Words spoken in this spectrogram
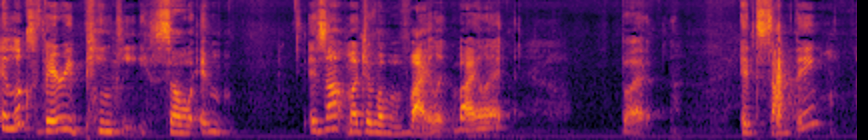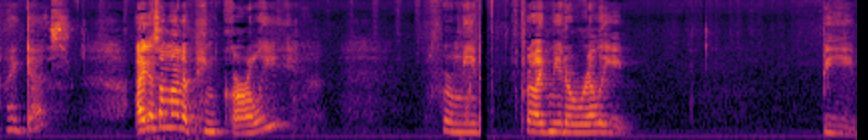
It looks very pinky, so it it's not much of a violet violet, but it's something, I guess. I guess I'm not a pink girly for me, to, for like me to really be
